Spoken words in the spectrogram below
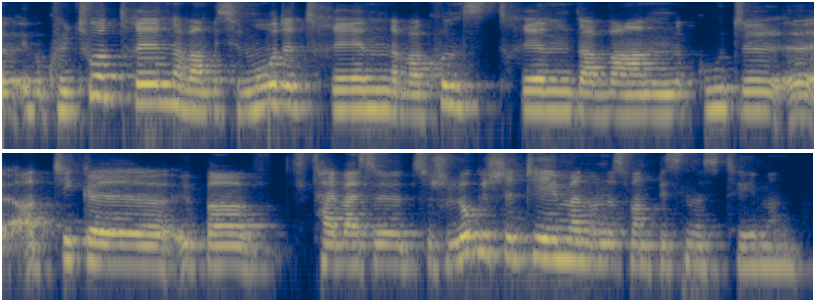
über Kultur drin, da war ein bisschen Mode drin, da war Kunst drin, da waren gute äh, Artikel über teilweise psychologische Themen und es waren Business-Themen.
